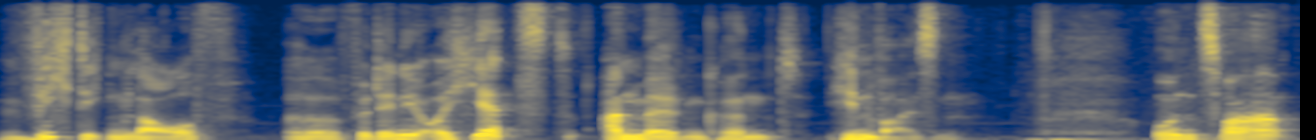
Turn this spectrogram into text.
wichtigen Lauf, äh, für den ihr euch jetzt anmelden könnt, hinweisen. Und zwar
